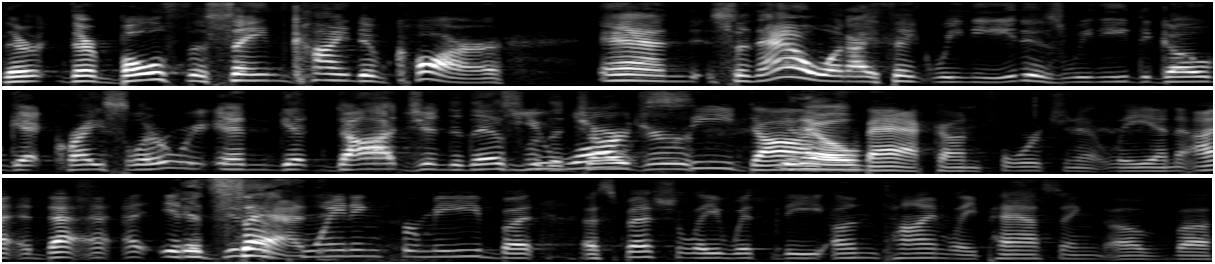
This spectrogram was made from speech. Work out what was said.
They're they're both the same kind of car, And so now what I think we need is we need to go get Chrysler and get Dodge into this you with a won't Charger. see Dodge you know, back, unfortunately, and I that I- it's, It's sad. disappointing for me, but especially with the untimely passing of uh,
